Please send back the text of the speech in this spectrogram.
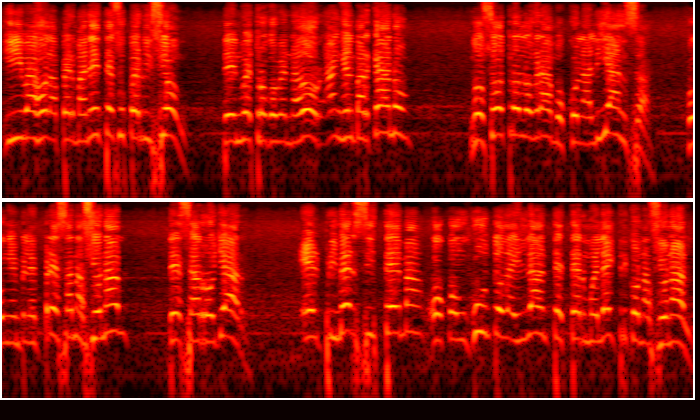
y bajo la permanente supervisión de nuestro gobernador Ángel Marcano, nosotros logramos con la alianza con la empresa nacional desarrollar el primer sistema o conjunto de aislantes termoeléctricos nacional.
